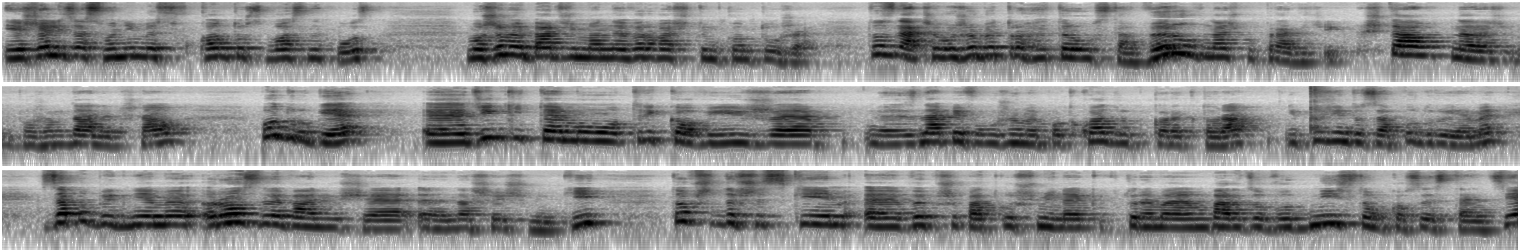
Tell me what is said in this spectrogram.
jeżeli zasłonimy kontur z własnych ust, możemy bardziej manewrować w tym konturze. To znaczy, możemy trochę te usta wyrównać, poprawić ich kształt, nadać im pożądany kształt. Po drugie, e, dzięki temu trikowi, że e, najpierw użyjemy podkładu lub korektora i później to zapudrujemy, zapobiegniemy rozlewaniu się e, naszej szminki. To przede wszystkim w przypadku szminek, które mają bardzo wodnistą konsystencję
